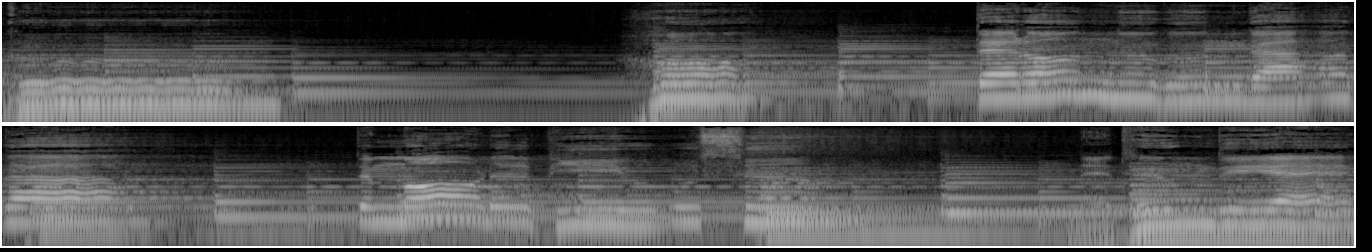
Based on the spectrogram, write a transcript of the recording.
꿈 때론 누군가가 뜬모를 비웃음 내 등 뒤에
